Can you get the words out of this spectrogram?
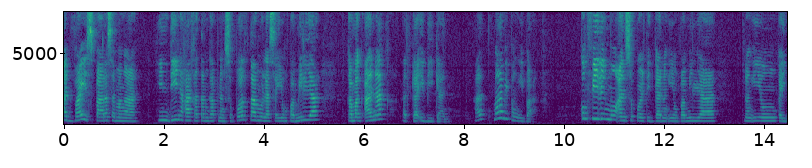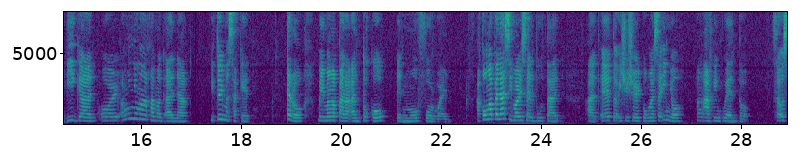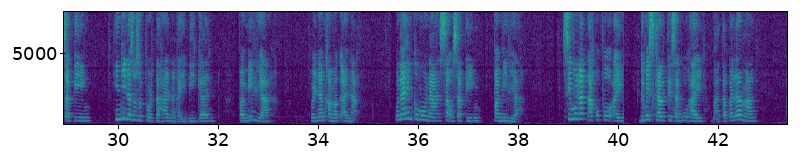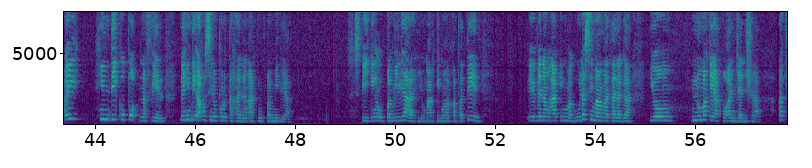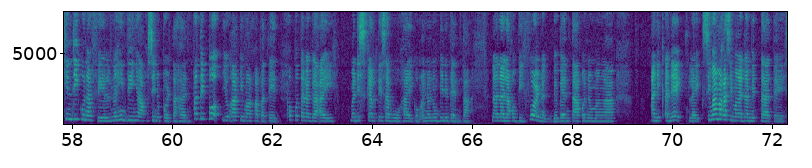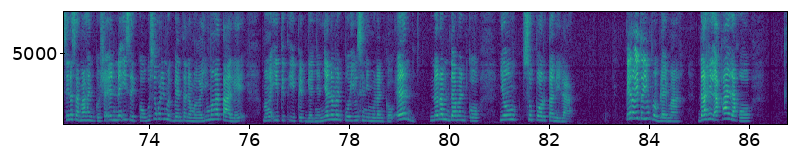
advice para sa mga hindi nakakatanggap ng suporta mula sa iyong pamilya, kamag-anak, at kaibigan. At marami pang iba. Kung feeling mo unsupported ka ng iyong pamilya, ng iyong kaibigan, or ang inyong mga kamag-anak, ito'y masakit. Pero may mga paraan to cope and move forward. Ako nga pala si Marcel Butad at eto isi-share ko nga sa inyo ang aking kwento sa usaping hindi nasusuportahan ng kaibigan, pamilya, or ng kamag-anak. Unahin ko muna sa usaping pamilya. Simulat ako po ay dumiskarte sa buhay, bata pa lamang, ay hindi ko po na-feel na hindi ako sinuportahan ng aking pamilya. Speaking of pamilya, yung aking mga kapatid, even ang aking magulang, si mama talaga, yung lumaki ako, andyan siya. At hindi ko na-feel na hindi niya ako sinuportahan. Pati po yung aking mga kapatid. Ako po talaga ay madiskarte sa buhay kung ano-anong binibenta. Naalala ko before, nagbebenta ako ng mga anik-anik. Like, si mama kasi mga damit dati, sinasamahan ko siya and naisip ko, gusto ko rin magbenta ng mga, yung mga tali, mga ipit-ipit, ganyan. Yan naman po yung sinimulan ko. And naramdaman ko yung suporta nila. Pero ito yung problema. Dahil akala ko,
